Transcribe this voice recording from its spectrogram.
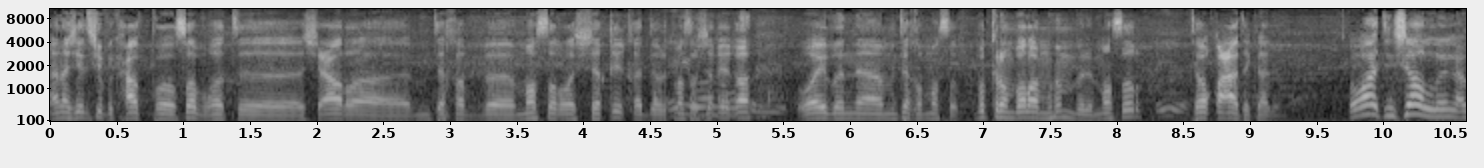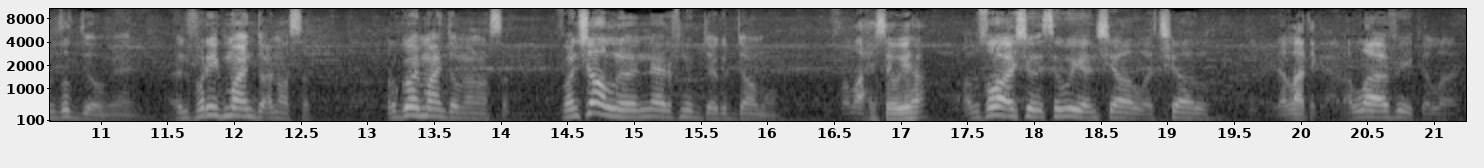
أنا شفت اشوفك حاط صبغة آه، شعار آه، منتخب آه، مصر الشقيقة دولة مصر أيوة الشقيقة وأيضا منتخب مصر. بكرة مباراة مهمة لمصر. توقعاتك هذه؟ توقعات إن شاء الله نلعب ضدهم يعني. الفريق ما عنده عناصر. رجوي ما عندهم عناصر. فإن شاء الله نعرف نبدع قدامهم صلاح يسويها؟ أبو صلاح يسويها إن شاء الله إن شاء الله. الله يعطيك الله يعافيك الله يعافيك.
